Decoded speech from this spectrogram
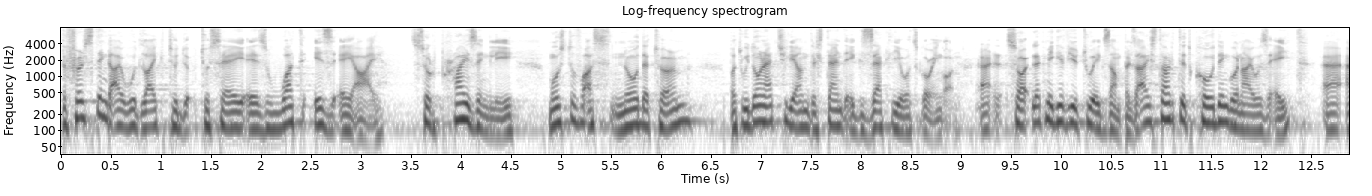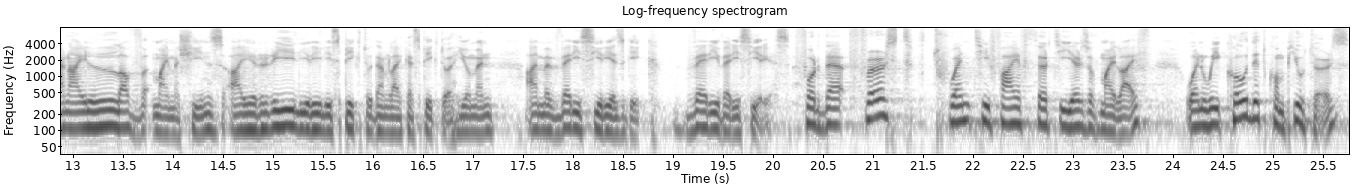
The first thing I would like to, do, to say is what is AI? Surprisingly, most of us know the term, but we don't actually understand exactly what's going on. Uh, so let me give you two examples. I started coding when I was eight, uh, and I love my machines. I really, really speak to them like I speak to a human. I'm a very serious geek, very, very serious. For the first 25, 30 years of my life, when we coded computers,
